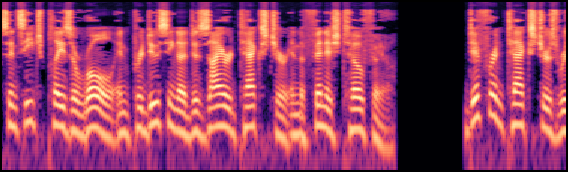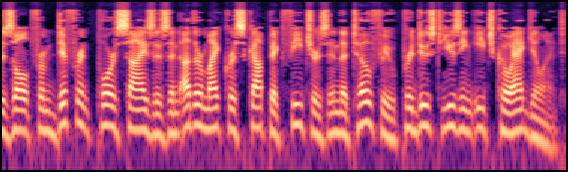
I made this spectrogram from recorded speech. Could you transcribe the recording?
since each plays a role in producing a desired texture in the finished tofu. Different textures result from different pore sizes and other microscopic features in the tofu produced using each coagulant.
